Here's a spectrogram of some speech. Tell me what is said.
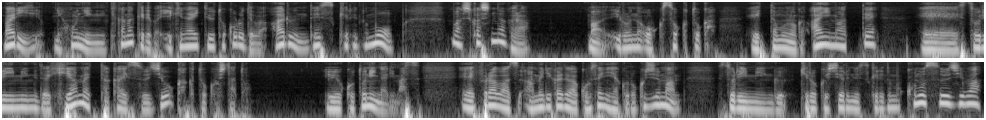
マリー日本人に聞かなければいけないというところではあるんですけれども、まあ、しかしながら、まあ、いろんな憶測とかいったものが相まって、えー、ストリーミングでは極めて高い数字を獲得したということになります。えー、フラワーズ、アメリカでは5260万ストリーミング記録しているんですけれども、この数字は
